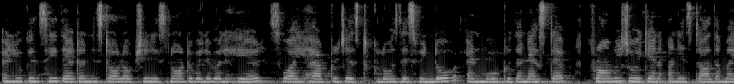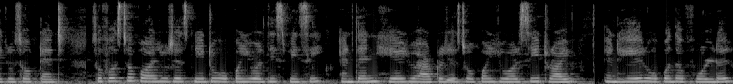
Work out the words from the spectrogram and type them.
and you can see that uninstall option is not available here. So I have to just close this window and move to the next step from which we can uninstall the Microsoft Edge. So first of all you just need to open your this PC and then here you have to just open your C drive. And here open the folder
